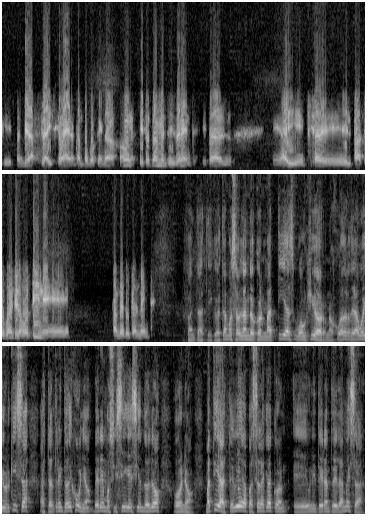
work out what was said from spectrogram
que también afuera dice, bueno, tampoco es que nada, bueno, es totalmente diferente. Estar eh, ahí, pisar el pasto, ponerte los botines, eh, cambia totalmente. Fantástico. Estamos hablando con Matías Wongiorno, jugador de la Guay Urquiza, hasta el 30 de junio. Veremos si sigue siéndolo o no. Matías, te voy a pasar acá con eh, un integrante de la mesa,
